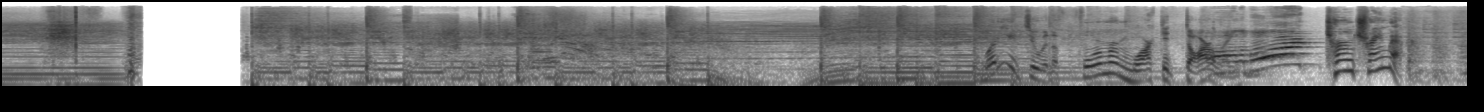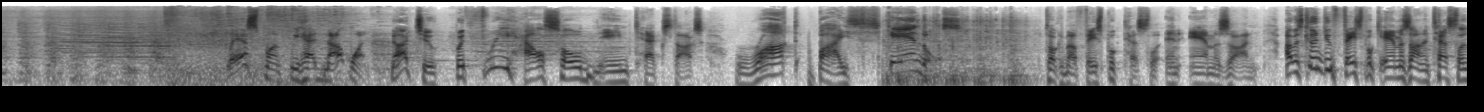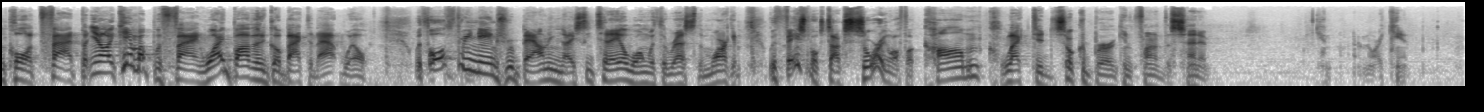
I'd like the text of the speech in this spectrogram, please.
What do you do with a former market darling turn train wreck? Last month, we had not one, not two, but three household name tech stocks rocked by scandals. Talking about Facebook, Tesla, and Amazon. I was going to do Facebook, Amazon, and Tesla and call it fat, but you know, I came up with FANG. Why bother to go back to that well? With all three names rebounding nicely today, along with the rest of the market, with Facebook stock soaring off a calm, collected Zuckerberg in front of the Senate. I don't know, I can't.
